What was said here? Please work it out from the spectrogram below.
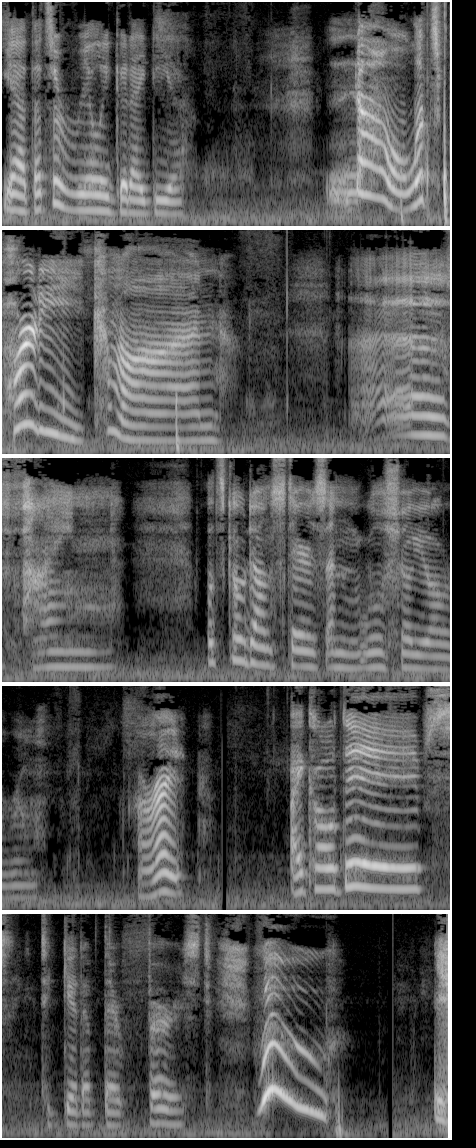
Yeah, that's a really good idea. No, let's party. Come on. Uh, fine. Let's go downstairs and we'll show you our room. All right. I call dibs to get up there first. Woo!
